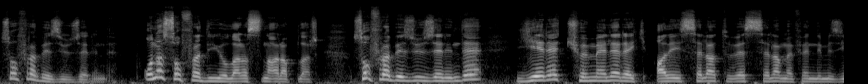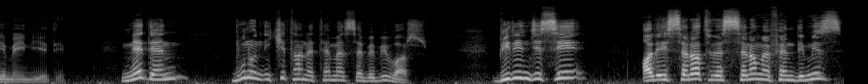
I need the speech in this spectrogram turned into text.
Sofra bezi üzerinde. Ona sofra diyorlar aslında Araplar. Sofra bezi üzerinde yere çömelerek aleyhissalatü vesselam Efendimiz yemeğini yedi. Neden? Bunun iki tane temel sebebi var. Birincisi aleyhissalatü vesselam Efendimiz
